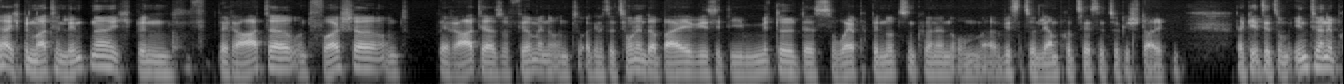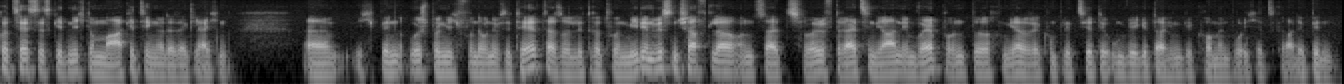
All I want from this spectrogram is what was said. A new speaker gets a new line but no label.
Ja, ich bin Martin Lindner, ich bin Berater und Forscher und berate also Firmen und Organisationen dabei, wie sie die Mittel des Web benutzen können, um äh, Wissens- und Lernprozesse zu gestalten. Da geht es jetzt um interne Prozesse, es geht nicht um Marketing oder dergleichen. Ähm, ich bin ursprünglich von der Universität, also Literatur- und Medienwissenschaftler und seit 12, 13 Jahren im Web und durch mehrere komplizierte Umwege dahin gekommen, wo ich jetzt gerade bin.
